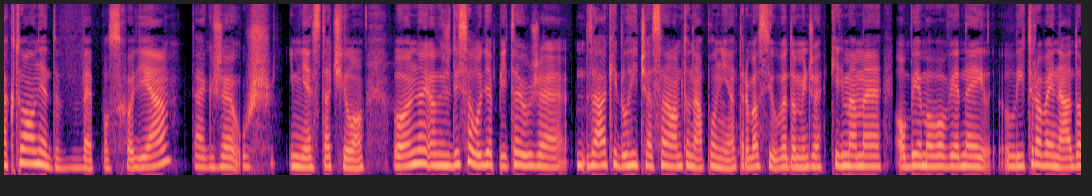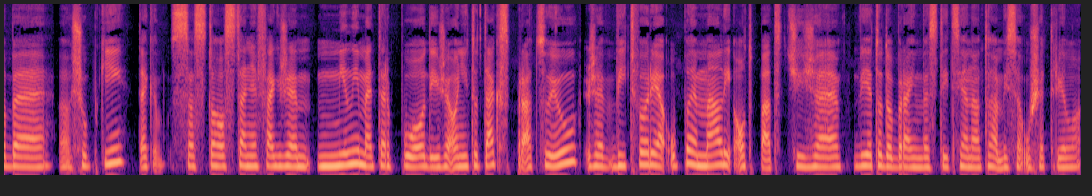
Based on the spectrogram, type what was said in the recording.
Aktuálne dve poschodia takže už im nestačilo. Vždy sa ľudia pýtajú, že za aký dlhý čas sa nám to naplní a treba si uvedomiť, že keď máme objemovo v jednej litrovej nádobe e, šupky, tak sa z toho stane fakt, že milimeter pôdy, že oni to tak spracujú, že vytvoria úplne malý odpad, čiže je to dobrá investícia na to, aby sa ušetril e,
